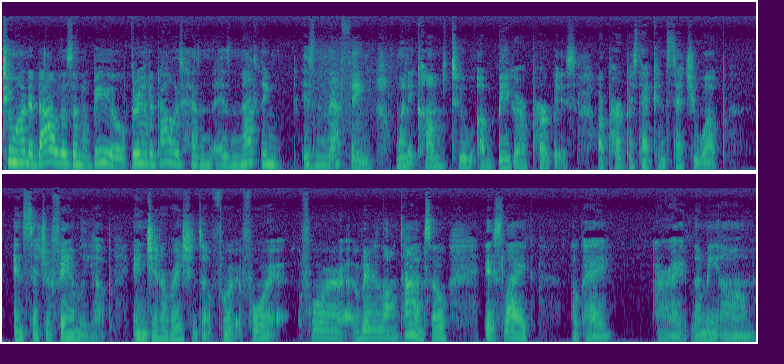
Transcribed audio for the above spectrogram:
$200 in a bill, $300 has has nothing is nothing when it comes to a bigger purpose, a purpose that can set you up and set your family up and generations up for for for a very long time. So it's like, okay, all right, let me um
